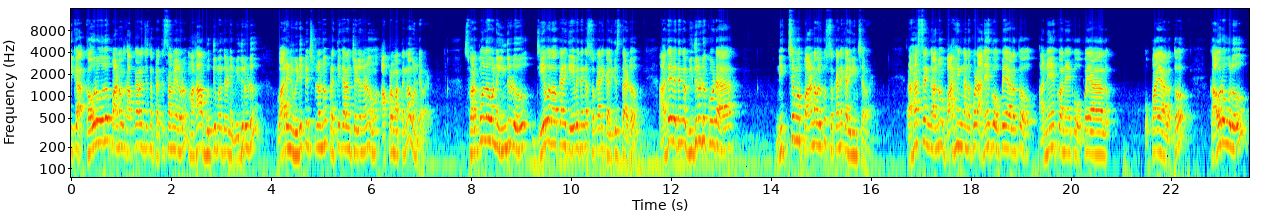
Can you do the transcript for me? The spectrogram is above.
ఇక కౌరవులు పాండవులకు అపకారం చేసిన ప్రతి సమయంలోనూ మహాబుద్ధిమంతుడైన విదురుడు వారిని విడిపించడంలోనూ ప్రతీకారం చేయడంలోనూ అప్రమత్తంగా ఉండేవాడు. స్వర్గంలో ఉన్న ఇంద్రుడు జీవలోకానికి ఏ విధంగా సుఖాన్ని కలిగిస్తాడో అదేవిధంగా విదురుడు కూడా నిత్యము పాండవులకు సుఖాన్ని కలిగించేవాడు. రహస్యంగాను బాహ్యంగాను కూడా అనేక ఉపాయాలతో అనేక అనేక ఉపాయాలు ఉపాయాలతో కౌరవులు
